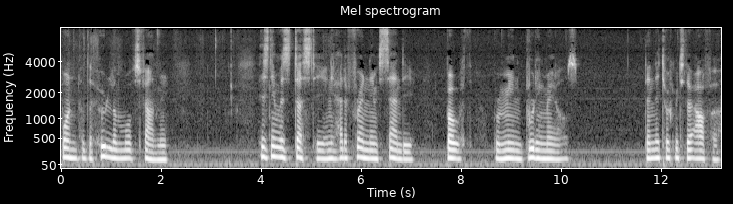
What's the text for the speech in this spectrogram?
One of the hoodlum wolves found me. His name was Dusty, and he had a friend named Sandy. Both were mean, brooding males. Then they took me to their alpha,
